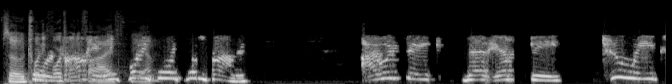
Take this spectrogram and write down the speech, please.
So 24, 25. Okay, 24, 25. I would think that if the two weeks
